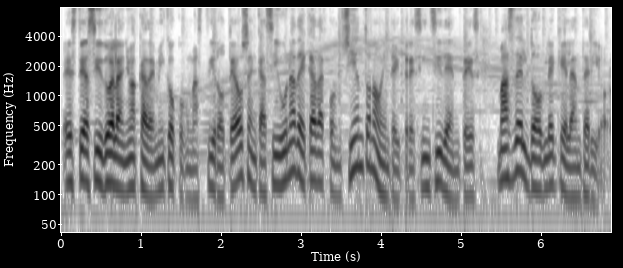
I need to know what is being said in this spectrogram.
Este ha sido el año académico con más tiroteos en casi una década con 193 incidentes, más del doble que el anterior.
